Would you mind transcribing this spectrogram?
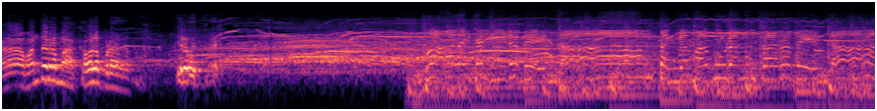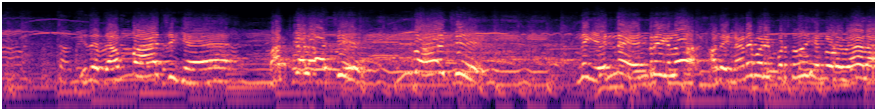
வந்துடுறமா கவலைப்படாதம்மா. இருபத்தி இது நம்ம ஆட்சிங்க. மக்கள் ஆட்சி உங்க ஆட்சி. நீங்க என்ன என்றீங்களோ அதை நடைமுறைப்படுத்துவது எங்களோட வேலை.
